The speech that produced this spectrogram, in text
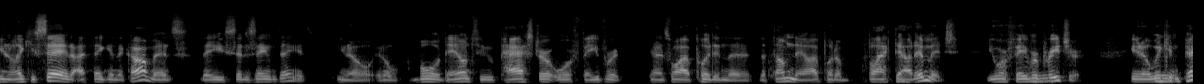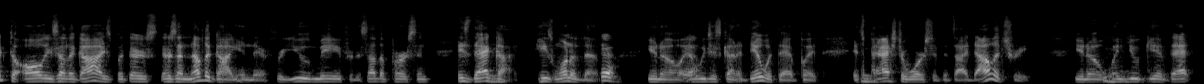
you know like you said i think in the comments they said the same thing it's you know it'll boil down to pastor or favorite that's why i put in the the thumbnail i put a blacked mm. out image your favorite mm-hmm. preacher. You know, we mm-hmm. can pick to all these other guys, but there's there's another guy in there for you, me, for this other person. He's that mm-hmm. guy. He's one of them. Yeah. You know, yeah. and we just got to deal with that. But it's mm-hmm. pastor worship, it's idolatry. You know, when mm-hmm. you give that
